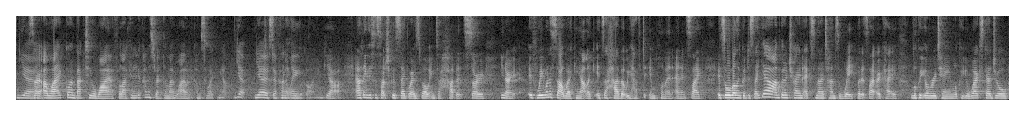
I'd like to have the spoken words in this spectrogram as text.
Yeah. So I like going back to your why. I feel like I need to kind of strengthen my why when it comes to working out. Yeah, yeah, just to kind of definitely. keep it going. Yeah. And I think this is such a good segue as well into habits. So, you know, if we want to start working out, like it's a habit we have to implement. And it's like, it's all well and good to say, yeah, I'm going to train X amount of times a week. But it's like, okay, look at your routine, look at your work schedule,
